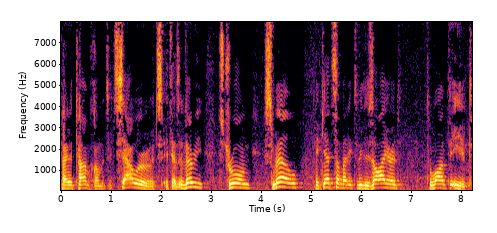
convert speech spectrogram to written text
of tam chametz. It's sour. It's, it has a very strong smell that gets somebody to be desired to want to eat it.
